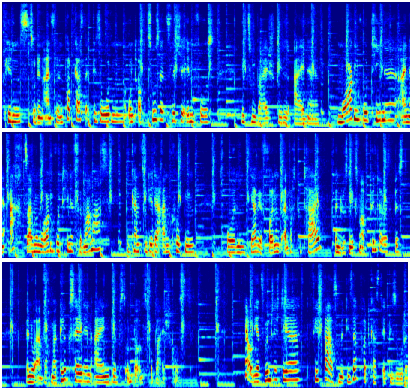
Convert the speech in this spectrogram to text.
Pins zu den einzelnen Podcast-Episoden und auch zusätzliche Infos, wie zum Beispiel eine Morgenroutine, eine achtsame Morgenroutine für Mamas. Die kannst du dir da angucken. Und ja, wir freuen uns einfach total, wenn du das nächste Mal auf Pinterest bist, wenn du einfach mal Glücksheldin eingibst und bei uns vorbeischaust. Und jetzt wünsche ich dir viel Spaß mit dieser Podcast-Episode.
